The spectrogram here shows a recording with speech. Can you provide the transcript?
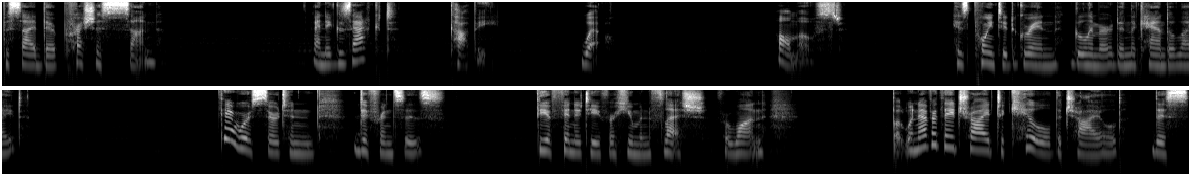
beside their precious son. An exact copy. Well, almost. His pointed grin glimmered in the candlelight. There were certain differences. The affinity for human flesh, for one. But whenever they tried to kill the child, this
